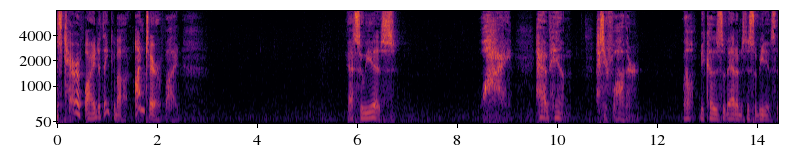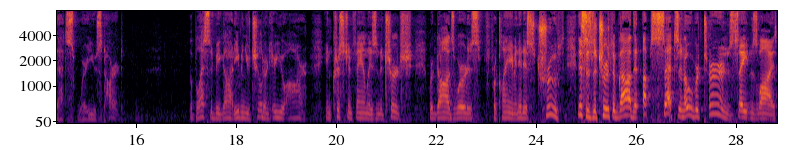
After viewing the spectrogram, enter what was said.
That's terrifying to think about. I'm terrified. That's who he is. Why have him as your father? Well, because of Adam's disobedience, that's where you start. But blessed be God, even you children, here you are in Christian families in a church where God's word is proclaimed and it is truth. This is the truth of God that upsets and overturns Satan's lies.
